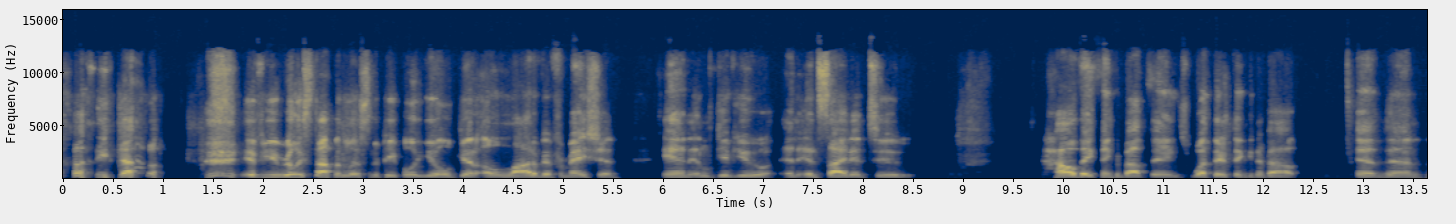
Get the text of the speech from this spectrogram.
you know, if you really stop and listen to people, you'll get a lot of information and it'll give you an insight into how they think about things, what they're thinking about, and then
